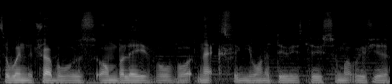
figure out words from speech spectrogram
to win the treble was unbelievable. But next thing you want to do is do something with you.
